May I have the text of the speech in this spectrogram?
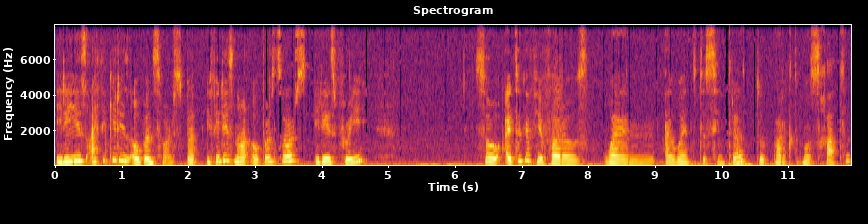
It is, I think it is open source, but if it is not open source, it is free. So I took a few photos when I went to Sintra, to Parque de Monserrate.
